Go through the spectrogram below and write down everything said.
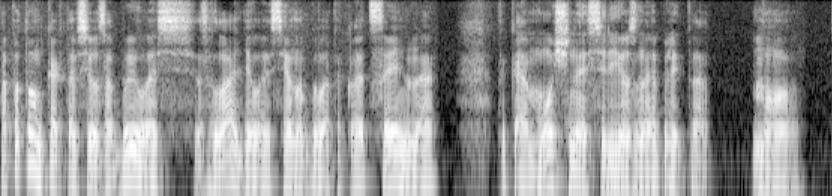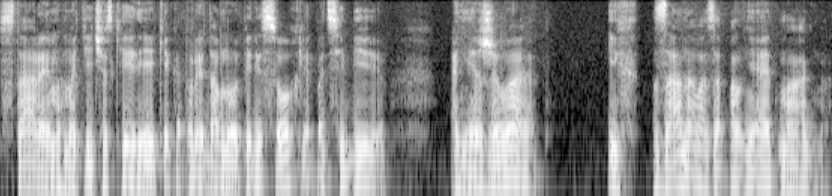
А потом как-то все забылось, сгладилось, и она была такая цельная, такая мощная, серьезная плита. Но старые магматические реки, которые давно пересохли под Сибирью, они оживают. Их заново заполняет магма,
